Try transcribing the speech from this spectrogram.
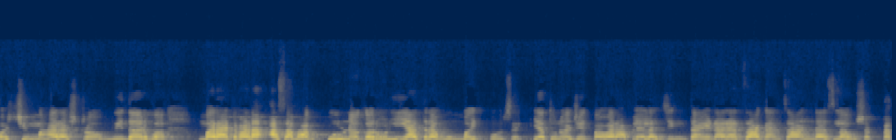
पश्चिम महाराष्ट्र विदर्भ मराठवाडा असा भाग पूर्ण करून ही यात्रा मुंबईत पोहोचेल. यातून अजित पवार आपल्याला जिंकता येणाऱ्या जागांचा अंदाज लावू शकतात.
